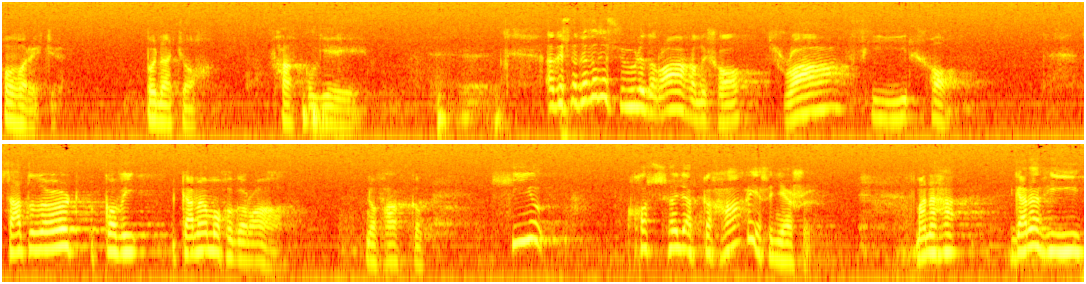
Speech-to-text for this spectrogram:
eich, Byna joch, ffacl ie agus na gofuil asúla a ráhall seo rá fír seo. Sa dúirt go bhí ganamocha go rá ffacol. fachcail. chos hyll ar go háir san éise. Mana ganar hí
